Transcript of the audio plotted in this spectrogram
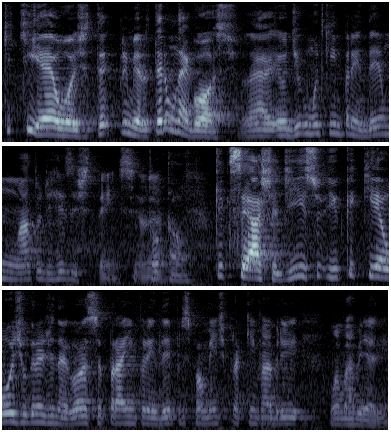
o que, que é hoje? Ter, primeiro, ter um negócio. Né? Eu digo muito que empreender é um ato de resistência. Né? Total. O que, que você acha disso e o que, que é hoje o grande negócio para empreender, principalmente para quem vai abrir uma barbearia?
